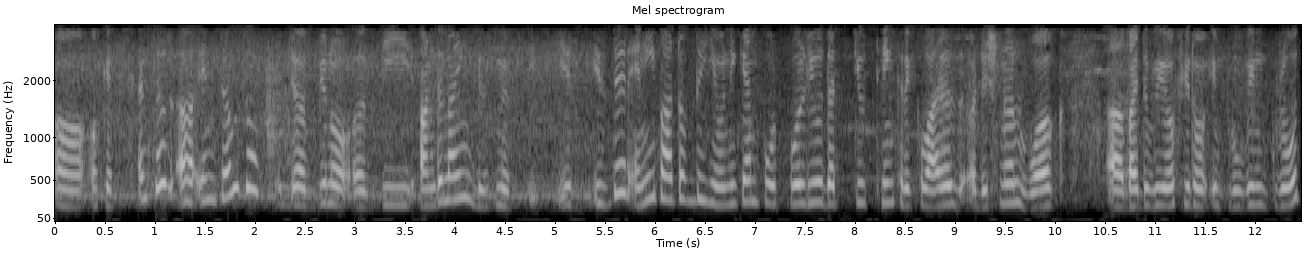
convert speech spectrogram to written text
Uh, okay. And sir, uh, in terms of, uh, you know, uh, the underlying business, is, is there any part of the Unichem portfolio that you think requires additional work uh, by the way of, you know, improving growth?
